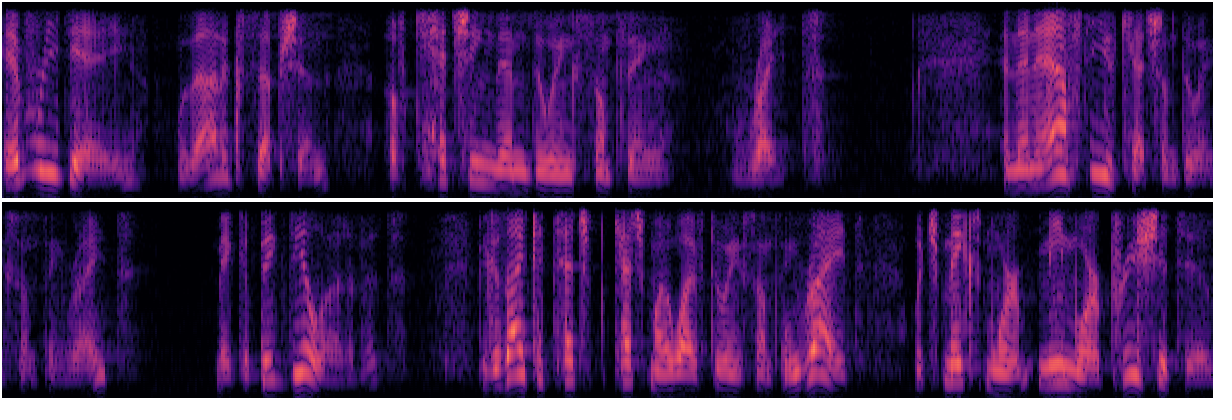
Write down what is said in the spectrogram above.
every day, without exception, of catching them doing something right. And then after you catch them doing something right, make a big deal out of it because I could catch, catch my wife doing something right, which makes more, me more appreciative,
